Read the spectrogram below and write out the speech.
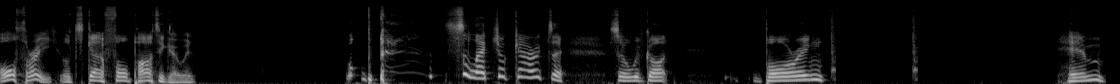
all three. Let's get a full party going. Oh, Select your character. So we've got boring, him,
